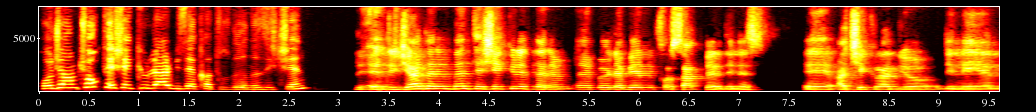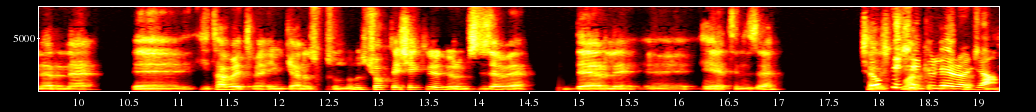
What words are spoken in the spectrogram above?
Hocam çok teşekkürler bize katıldığınız için. E, rica ederim. Ben teşekkür ederim. E, böyle bir fırsat verdiniz. E, açık radyo dinleyenlerine hitap etme imkanı sundunuz. Çok teşekkür ediyorum size ve değerli heyetinize. Çok teşekkürler hocam.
